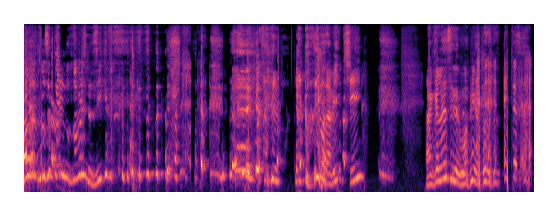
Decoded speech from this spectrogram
no, no se ponen los nombres así. El código da Vinci, Ángeles y demonios. etcétera.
